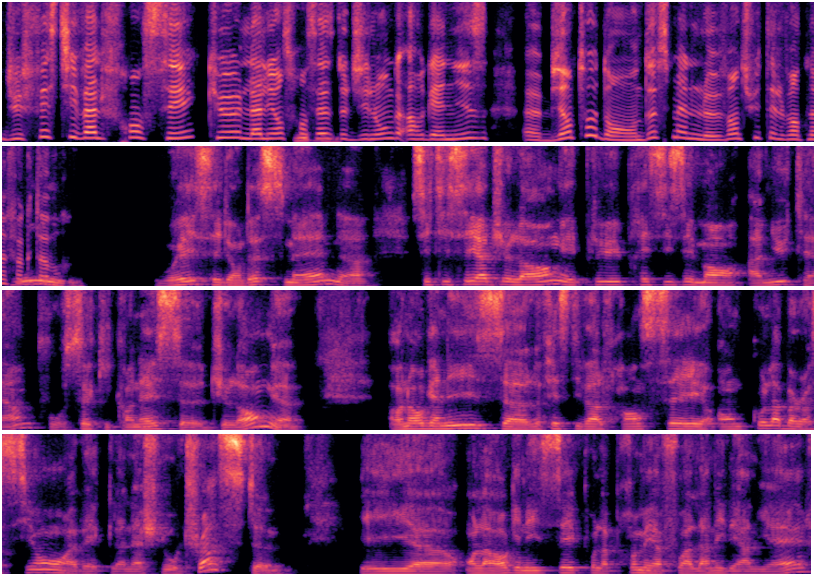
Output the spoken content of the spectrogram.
du festival français que l'Alliance française de Geelong organise euh, bientôt dans deux semaines, le 28 et le 29 octobre. Oui, c'est dans deux semaines. C'est ici à Geelong et plus précisément à Newtown pour ceux qui connaissent euh, Geelong. On organise le festival français en collaboration avec la National Trust et euh, on l'a organisé pour la première fois l'année dernière.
